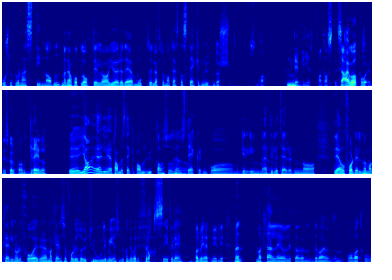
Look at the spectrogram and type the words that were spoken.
Oslofjorden er stinn av den. Men jeg har fått lov til å gjøre det mot løftet om at jeg skal steke den utendørs. Så bra. Mm. Det blir fantastisk. Det er godt. På, du skal på grillen? Eh, ja, eller jeg tar med stekepannen ut, da, så steker den på grillen. Men fileterer den. Og det er jo fordelen med makrell. Når du får eh, makrell, så får du jo så utrolig mye, så du kan jo bare fråtse i fileter. Og det blir helt nydelig. Men makrell er jo litt av den Det var jo en sånn overtro,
